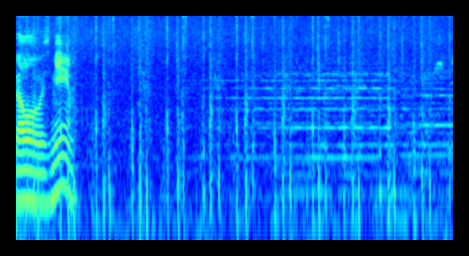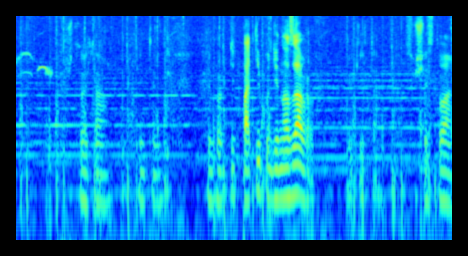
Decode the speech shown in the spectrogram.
Двуголовый змеем. Что это? Какие-то по типу динозавров каких-то существа.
